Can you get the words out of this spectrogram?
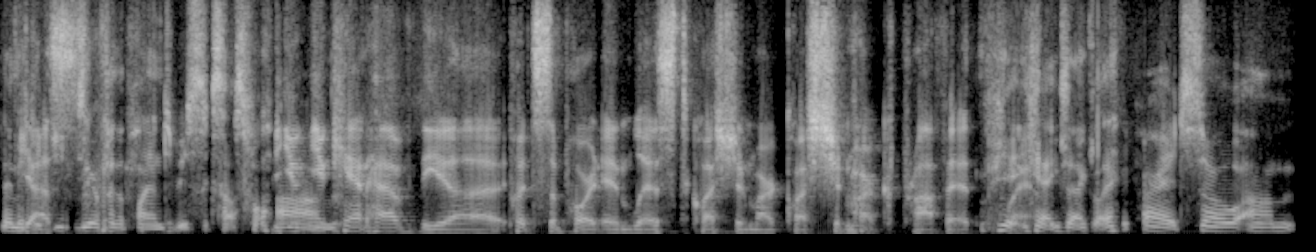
They make yes. it easier for the plan to be successful. You, um, you can't have the uh, put support in list question mark question mark profit. Plan. Yeah, exactly. All right. So um,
